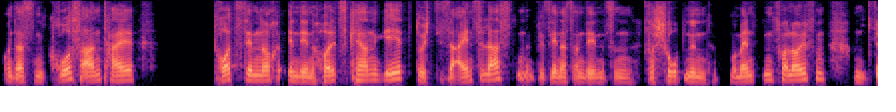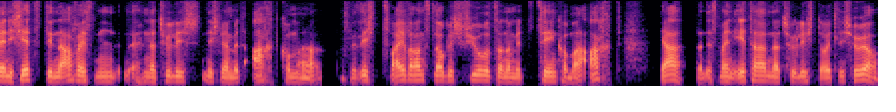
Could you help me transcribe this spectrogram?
und dass ein großer Anteil trotzdem noch in den Holzkern geht durch diese Einzellasten. Wir sehen das an diesen verschobenen Momentenverläufen. Und wenn ich jetzt den Nachweis natürlich nicht mehr mit 8, was weiß ich, 2 waren es, glaube ich, führe, sondern mit 10,8, ja, dann ist mein Ether natürlich deutlich höher.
